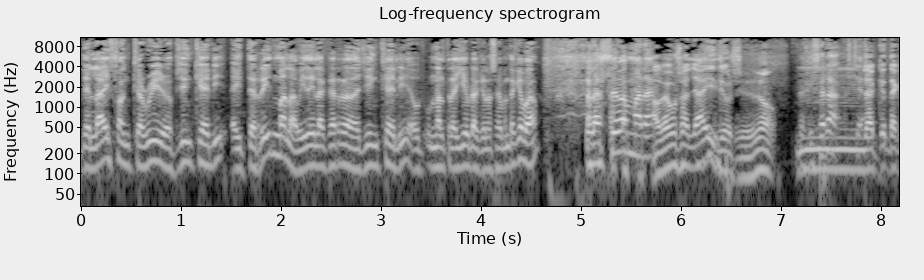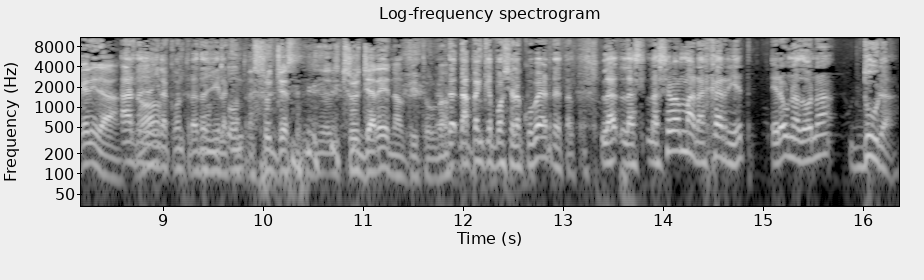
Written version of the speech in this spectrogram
The Life and Career of Jim Kelly, ell té ritme, la vida i la carrera de Jim Kelly, un altre llibre que no sabem de què va, la seva mare... El veus allà i dius... No. De qui serà? Mm, Hòstia. de, què- de què anirà? Has de llegir la contra, has de llegir la contra. Un, un sugge- suggerent, el títol, no? De- Depèn que posi la coberta i tal. La, la, la seva mare, Harriet, era una dona dura,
